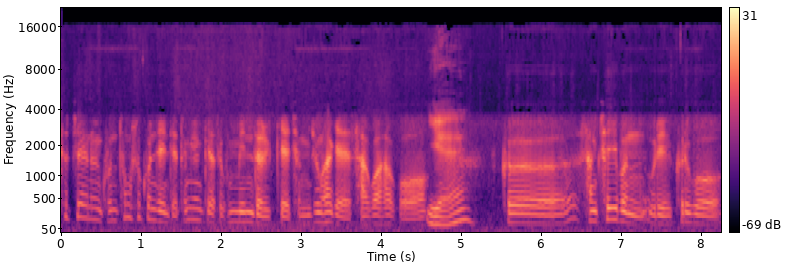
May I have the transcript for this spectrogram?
첫째는 군 통수권자인 대통령께서 국민들께 정중하게 사과하고 예. 그 상처 입은 우리 그리고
